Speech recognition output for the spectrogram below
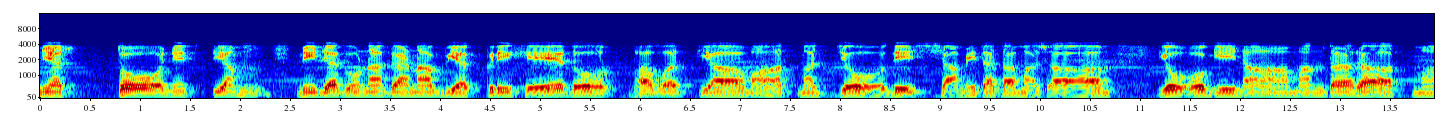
न्यस्तो नित्यं निजगुणगणव्यक्रिहेदोर्भवत्यामात्मज्योतिषमिततमसां योगिनामन्तरात्मा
